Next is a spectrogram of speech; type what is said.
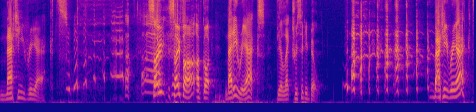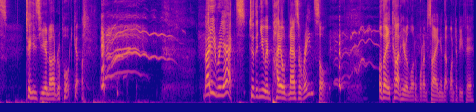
Matty reacts. so so far, I've got Matty reacts the electricity bill. Matty reacts to his year nine report card. Matty reacts to the new Impaled Nazarene song. Although you can't hear a lot of what I'm saying in that one, to be fair.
